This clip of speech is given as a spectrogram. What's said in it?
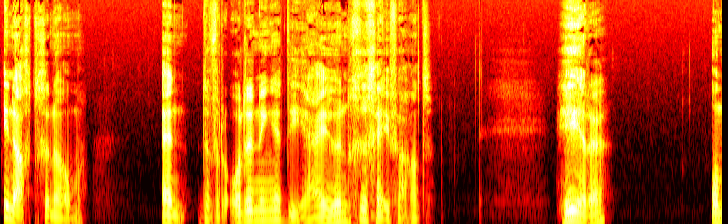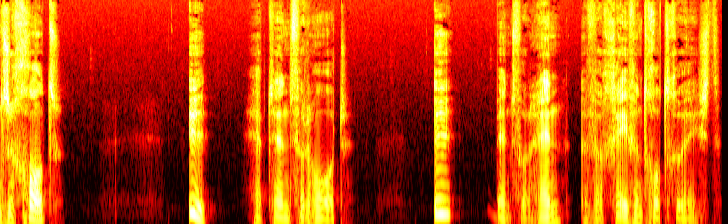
in acht genomen en de verordeningen die hij hun gegeven had. Heere, onze God, u hebt hen verhoord. U bent voor hen een vergevend God geweest,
